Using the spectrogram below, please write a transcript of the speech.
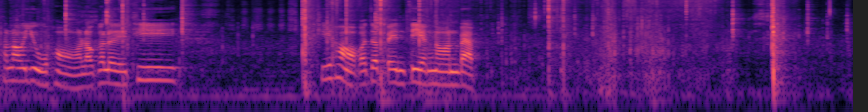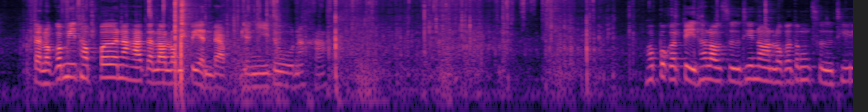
เพราะเราอยู่หอเราก็เลยที่ ที่หอก็จะเป็นเตียงนอนแบบ แต่เราก็มีท็อปเปอร์นะคะ แต่เราลองเปลี่ยนแบบอย่างนี้ดูนะคะ เพราะปกติถ้าเราซื้อที่นอนเราก็ต้องซื้อที่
